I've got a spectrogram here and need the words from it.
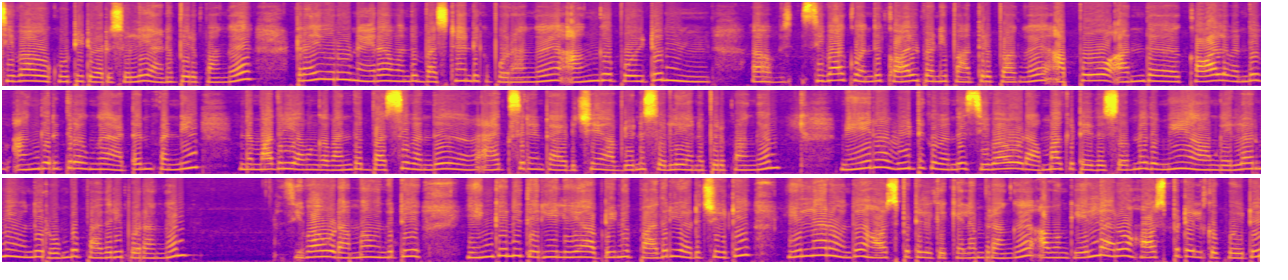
சிவாவை கூட்டிகிட்டு வர சொல்லி அனுப்பியிருப்பாங்க. டிரைவரும் நேராக வந்து பஸ் ஸ்டாண்டுக்கு போகிறாங்க அங்கே போயிட்டு சிவாவுக்கு வந்து கால் பண்ணி பார்த்துருப்பாங்க. அப்போது அந்த காலை வந்து அங்கே இருக்கிறவங்க அட்டன் பண்ணி இந்த மாதிரி அவங்க வந்த பஸ்ஸு வந்து ஆக்சிடென்ட் ஆகிடுச்சு அப்படின்னு சொல்லி அனுப்பியிருப்பாங்க. நேராக வீட்டுக்கு வந்து சிவாவோட அம்மா கிட்ட இதை சொன்னதுமே அவங்க எல்லாருமே வந்து ரொம்ப பதறி போகிறாங்க சிவாவோட அம்மா வந்துட்டு எங்கன்னு தெரியலையா? அப்படின்னு பதறி அடிச்சுக்கிட்டு எல்லாரும் வந்து ஹாஸ்பிட்டலுக்கு கிளம்புறாங்க. அவங்க எல்லாரும் ஹாஸ்பிட்டலுக்கு போயிட்டு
